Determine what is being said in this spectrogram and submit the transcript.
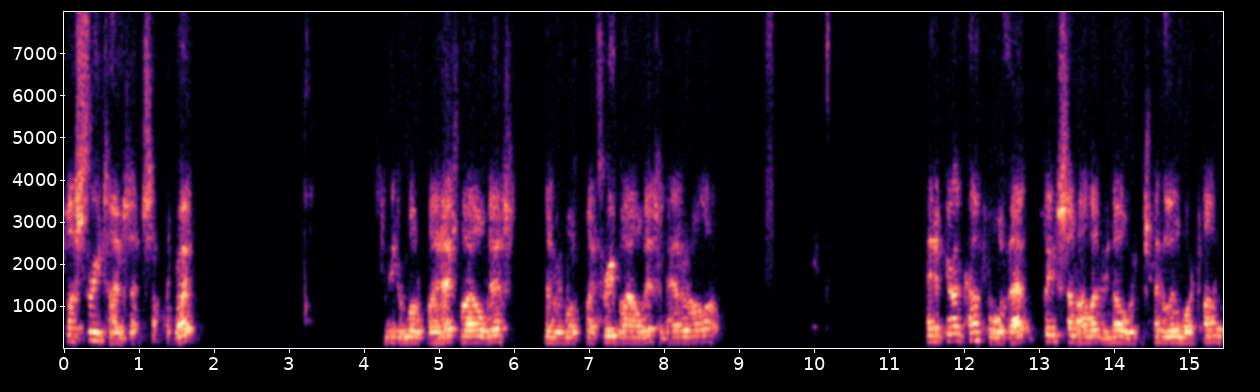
plus 3 times that something, right? We need to multiply an x by all this, then we multiply 3 by all this and add it all up. And if you're uncomfortable with that, please somehow let me know. We can spend a little more time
